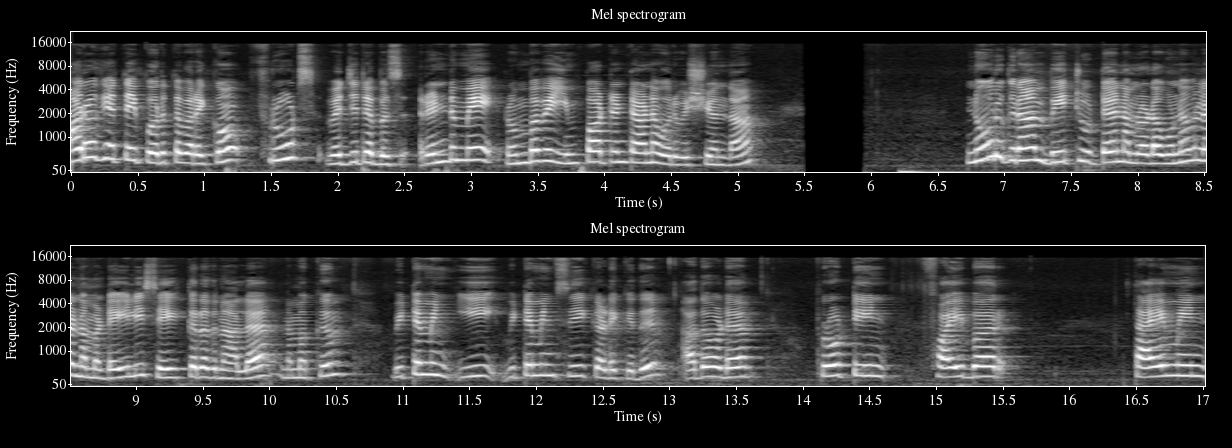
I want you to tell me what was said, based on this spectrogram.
ஆரோக்கியத்தை பொறுத்த வரைக்கும் ஃப்ரூட்ஸ் வெஜிடபிள்ஸ் ரெண்டுமே ரொம்பவே இம்பார்ட்டண்ட்டான ஒரு விஷயந்தான் நூறு கிராம் பீட்ரூட்டை நம்மளோட உணவில் நம்ம டெய்லி சேர்க்கறதுனால நமக்கு விட்டமின் இ விட்டமின் சி கிடைக்குது. அதோட protein fibre thiamine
